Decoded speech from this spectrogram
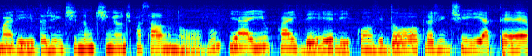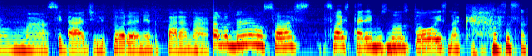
Marido, a gente não tinha onde passar o ano novo. E aí o pai dele convidou pra gente ir até uma cidade litorânea do Paraná. Falou, não, só, só estaremos nós dois na casa.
